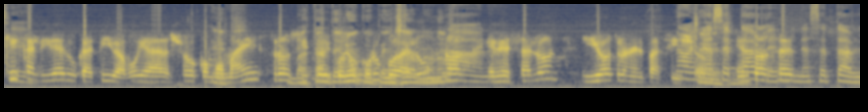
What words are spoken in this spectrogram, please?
¿Qué calidad educativa voy a dar yo como maestro si estoy con un grupo de alumnos en el salón y otro en el pasillo. No, inaceptable. Entonces, inaceptable.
